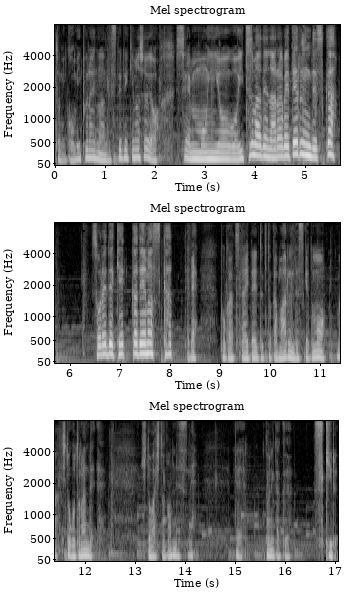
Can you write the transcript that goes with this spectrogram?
当にゴミプライドなんで捨てていきましょうよ。専門用語いつまで並べてるんですか？それで結果出ますか？ってね、僕は伝えたい時とかもあるんですけども、まあ一言なんで、人は人なんですね。えー、とにかくスキル、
